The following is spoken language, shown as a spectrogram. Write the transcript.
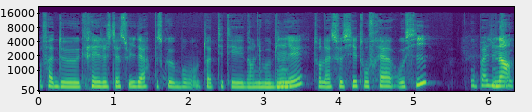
enfin, de créer Gestia Solidaire? Parce que bon, toi, tu étais dans l'immobilier, ton associé, ton frère aussi, ou pas du non, tout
